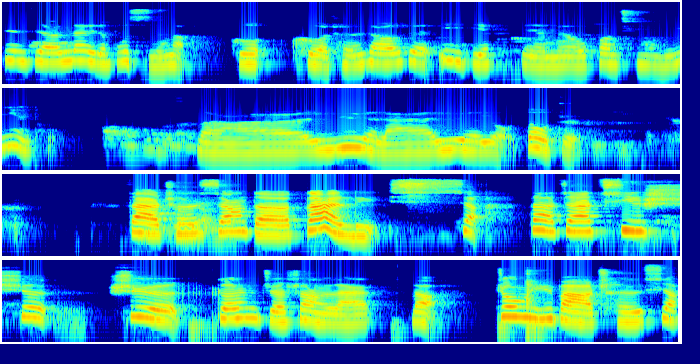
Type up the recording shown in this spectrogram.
渐渐累得不行了，可。可陈香却一点也没有放弃念头，反而越来越有斗志。在沉香的带领下，大家气势是跟着上来了，终于把沉香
